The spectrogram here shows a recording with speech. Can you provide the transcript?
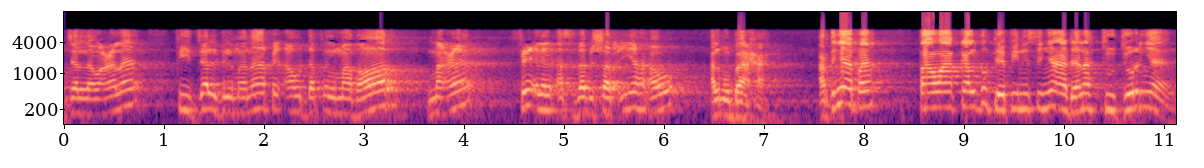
jalla wa 'ala fi jalbil manafi' aw daf'il madhar ma'a fi'lil asbab syar'iyyah aw al-mubahah. Artinya apa? Tawakal itu definisinya adalah jujurnya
